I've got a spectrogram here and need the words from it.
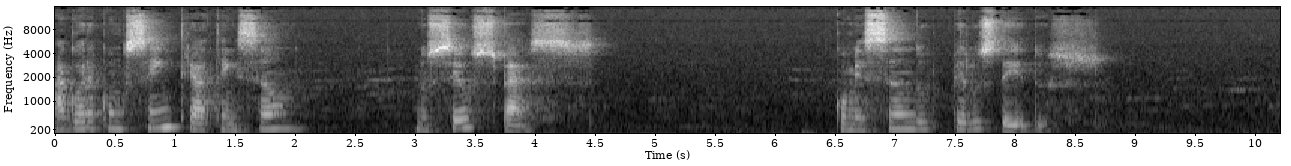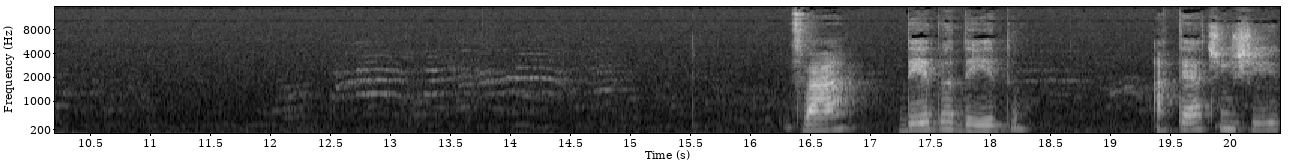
Agora concentre a atenção nos seus pés, começando pelos dedos. Vá dedo a dedo até atingir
